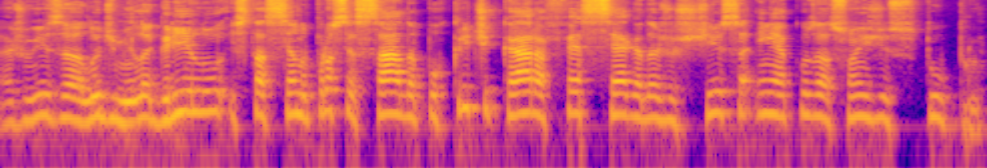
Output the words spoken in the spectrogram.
A juíza Ludmila Grilo está sendo processada por criticar a fé cega da justiça em acusações de estupro.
